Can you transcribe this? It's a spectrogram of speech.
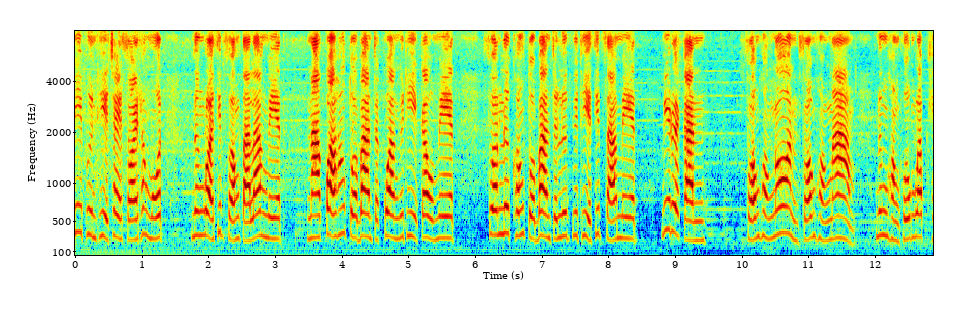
มีพื้นที่ใช้ซอยทั้งหมด 112 ตารางเมตร หนากว้างของตัวบ้านจะกว้างอยู่ที่ 9 เมตร ส่วนลึกของตัวบ้านจะลึกอยู่ที่ 13 เมตร มีด้วยกัน 2 ห้องนอน 2 ห้องน้ำหนึ่งห้องโถงรับแข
